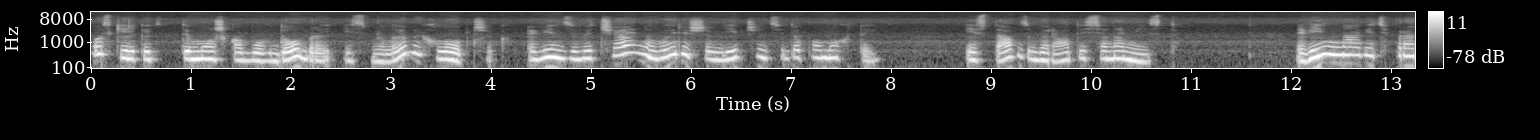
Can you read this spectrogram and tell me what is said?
Оскільки Тимошка був добрий і сміливий хлопчик, він, звичайно, вирішив дівчинці допомогти і став збиратися на міст. Він навіть про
